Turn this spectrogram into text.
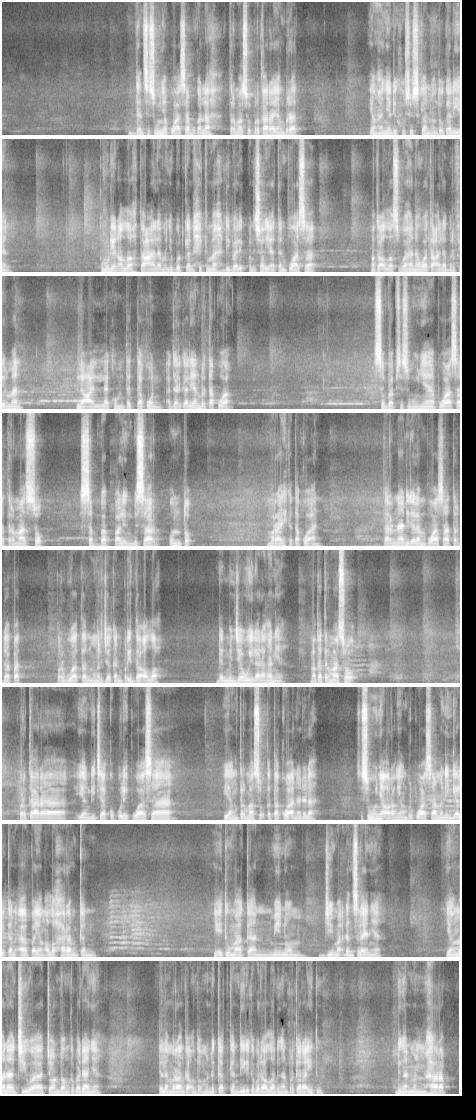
Dan sesungguhnya puasa bukanlah termasuk perkara yang berat yang hanya dikhususkan untuk kalian. Kemudian Allah Ta'ala menyebutkan hikmah di balik pensyariatan puasa. Maka Allah Subhanahu wa Ta'ala berfirman, la'allakum tattaqun agar kalian bertakwa sebab sesungguhnya puasa termasuk sebab paling besar untuk meraih ketakwaan. Karena di dalam puasa terdapat perbuatan mengerjakan perintah Allah dan menjauhi larangannya maka termasuk perkara yang dicakup oleh puasa yang termasuk ketakwaan adalah Sesungguhnya orang yang berpuasa meninggalkan apa yang Allah haramkan yaitu makan, minum, jima dan selainnya yang mana jiwa condong kepadanya dalam rangka untuk mendekatkan diri kepada Allah dengan perkara itu dengan mengharap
